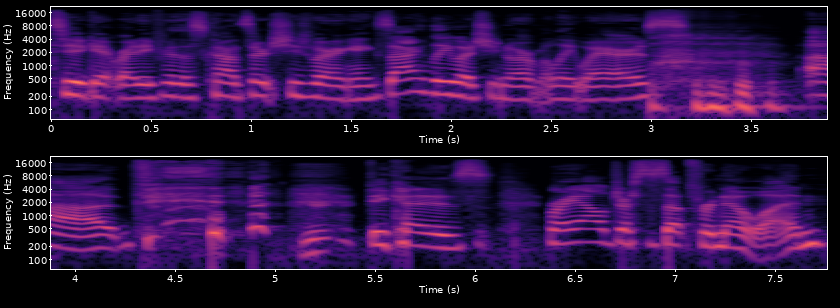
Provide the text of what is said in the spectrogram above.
to get ready for this concert. She's wearing exactly what she normally wears. uh, because Royale dresses up for no one.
